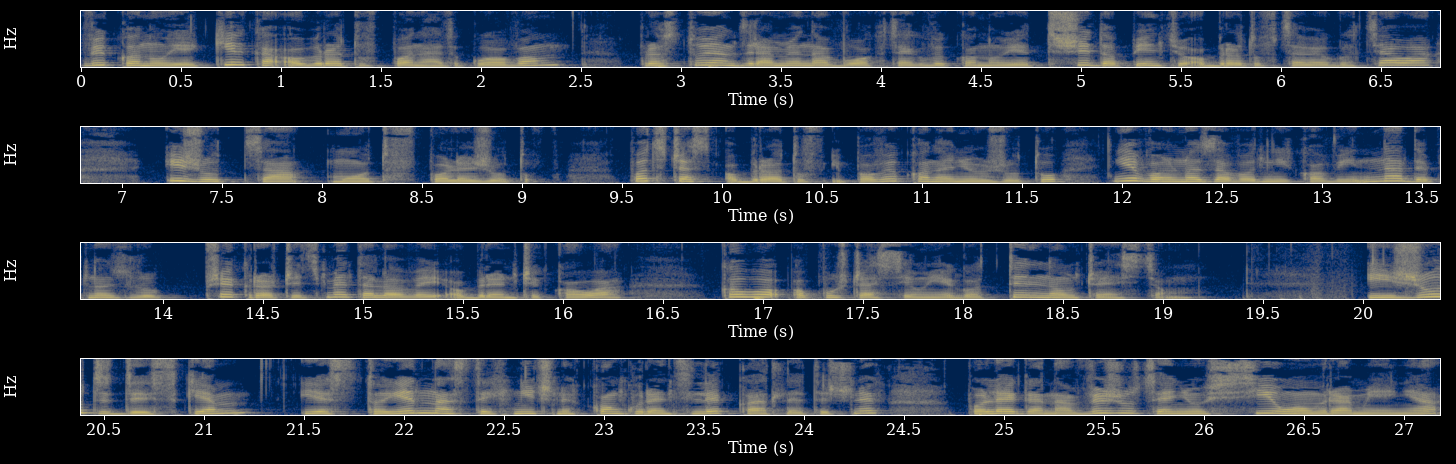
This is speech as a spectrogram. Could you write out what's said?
wykonuje kilka obrotów ponad głową, prostując ramiona w łokciach wykonuje 3 do 5 obrotów całego ciała i rzuca młot w pole rzutów. Podczas obrotów i po wykonaniu rzutu nie wolno zawodnikowi nadepnąć lub przekroczyć metalowej obręczy koła. Koło opuszcza się jego tylną częścią. I rzut dyskiem jest to jedna z technicznych konkurencji lekkoatletycznych, polega na wyrzuceniu siłą ramienia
